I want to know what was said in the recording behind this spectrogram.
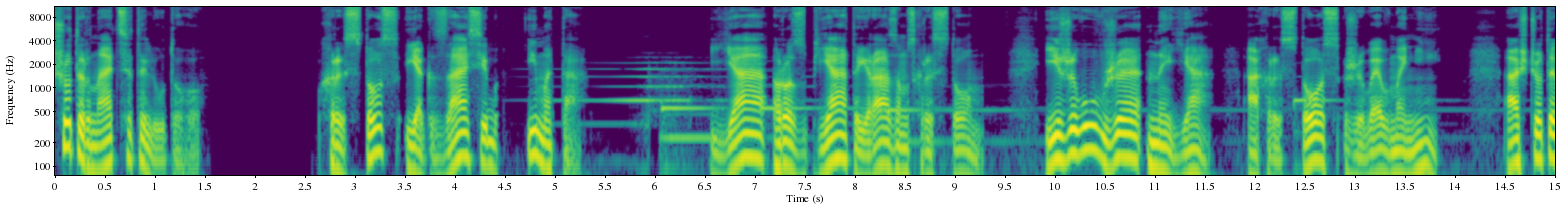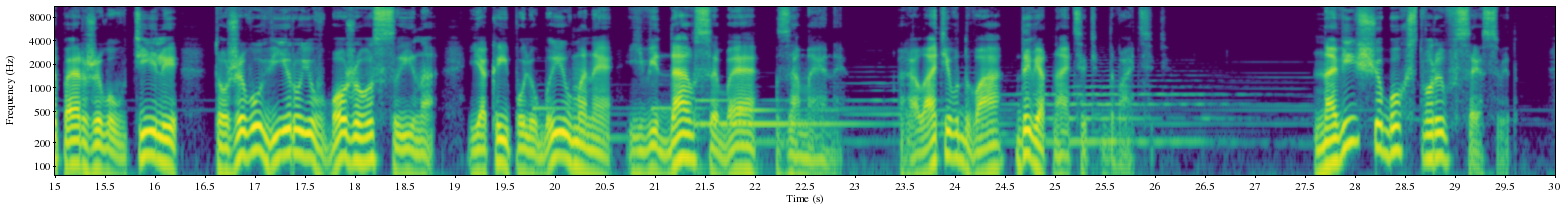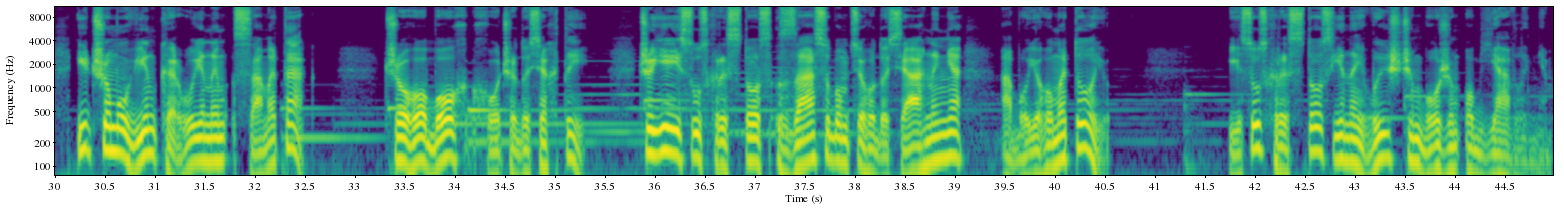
14 лютого. Христос як засіб і мета. Я розп'ятий разом з Христом, і живу вже не я, а Христос живе в мені. А що тепер живу в тілі, то живу вірою в Божого Сина, який полюбив мене і віддав себе за мене. Галатів 2, 19, 20 Навіщо Бог створив Всесвіт? І чому Він керує ним саме так? Чого Бог хоче досягти? Чи є Ісус Христос засобом цього досягнення або Його метою? Ісус Христос є найвищим Божим об'явленням.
